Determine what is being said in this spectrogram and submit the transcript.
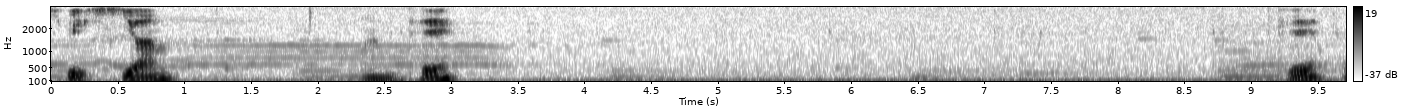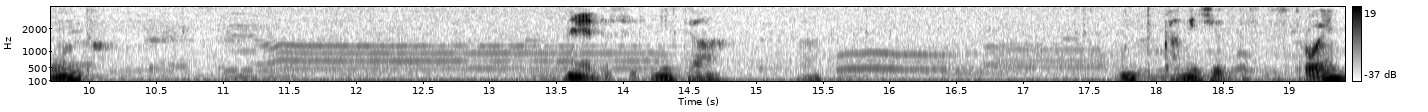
Ich will hier einen T. T und Nee, das ist nicht da. da. Und kann ich jetzt das destroyen?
